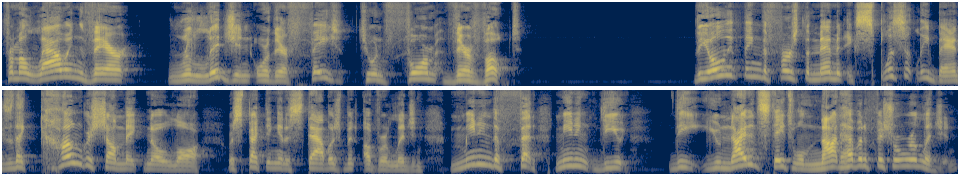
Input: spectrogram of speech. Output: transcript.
from allowing their religion or their faith to inform their vote. The only thing the First Amendment explicitly bans is that Congress shall make no law respecting an establishment of religion, meaning the Fed, meaning the the United States will not have an official religion.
